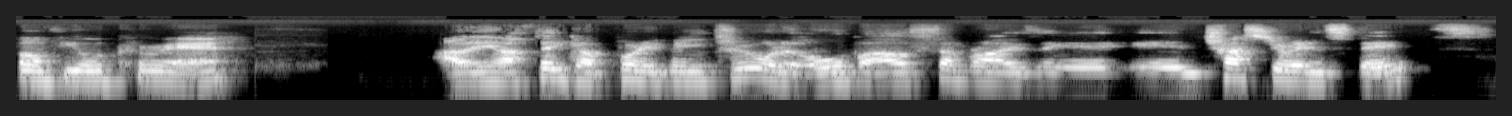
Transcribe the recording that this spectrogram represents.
of your career? I mean, I think I've probably been through all it all, but I'll summarise it in trust your instincts,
